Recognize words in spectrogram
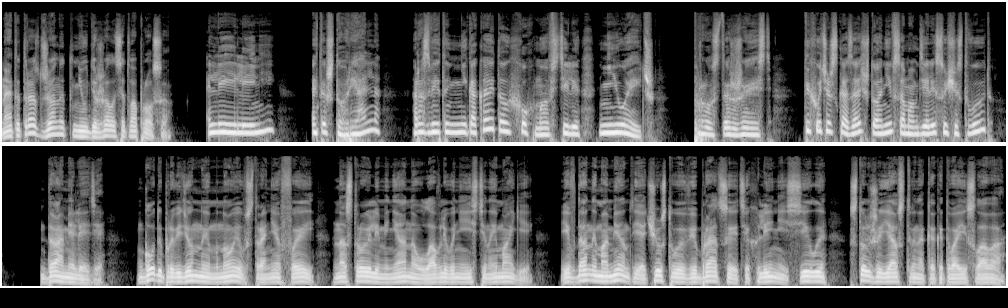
На этот раз Джанет не удержалась от вопроса. «Лей-линий? Это что, реально? Разве это не какая-то хохма в стиле New Age? Просто жесть. Ты хочешь сказать, что они в самом деле существуют?» «Да, миледи. Годы, проведенные мною в стране Фэй, настроили меня на улавливание истинной магии. И в данный момент я чувствую вибрации этих линий силы столь же явственно, как и твои слова.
